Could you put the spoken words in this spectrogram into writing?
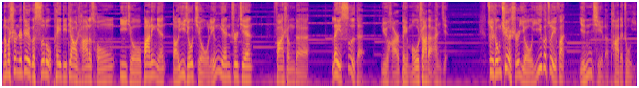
那么顺着这个思路，佩蒂调查了从1980年到1990年之间发生的类似的女孩被谋杀的案件，最终确实有一个罪犯引起了他的注意。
